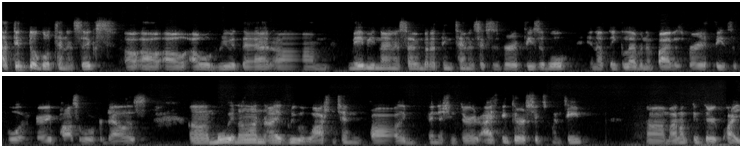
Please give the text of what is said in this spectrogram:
I think they'll go ten and six. I'll, I'll, I will agree with that. Um, maybe nine and seven, but I think ten and six is very feasible, and I think eleven and five is very feasible and very possible for Dallas. Um, moving on, I agree with Washington probably finishing third. I think they're a six-win team. Um, I don't think they're quite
